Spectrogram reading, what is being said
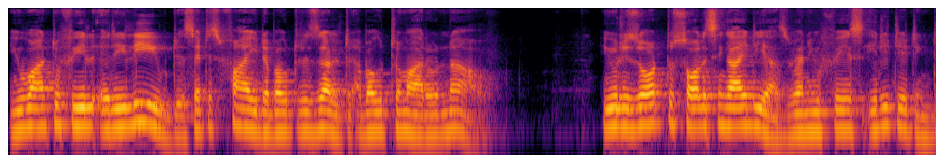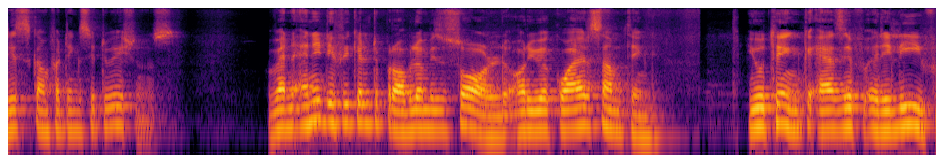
You want to feel relieved, satisfied about result, about tomorrow now. You resort to solacing ideas when you face irritating, discomforting situations. When any difficult problem is solved or you acquire something, you think as if relief,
